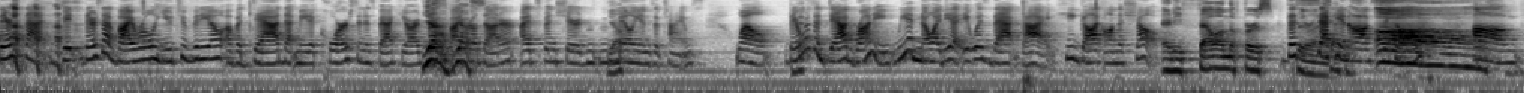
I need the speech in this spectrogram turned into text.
there's that vi- there's that viral YouTube video of a dad that made a course in his backyard for Yeah, his five year old yes. daughter. It's been shared m- Yeah. millions of times. Well, there was a dad running. We had no idea it was that guy. He got on the shelf. and he fell on the first. The run. second obstacle. Oh. Um,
